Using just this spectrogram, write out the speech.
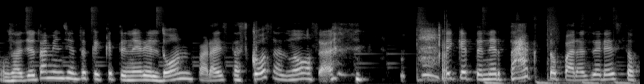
o sea, yo también siento que hay que tener el don para estas cosas, ¿no? O sea, hay que tener tacto para hacer esto.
